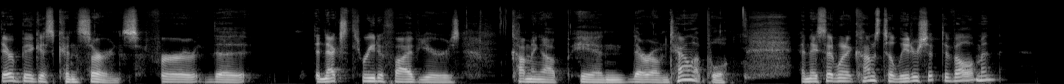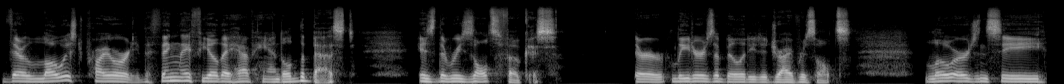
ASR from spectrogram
their biggest concerns for the the next three to five years coming up in their own talent pool. And they said when it comes to leadership development, their lowest priority, the thing they feel they have handled the best, is the results focus, their leaders' ability to drive results. Low urgency,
